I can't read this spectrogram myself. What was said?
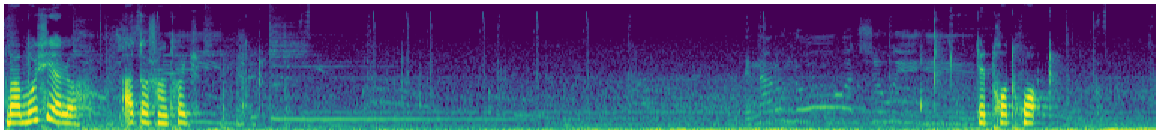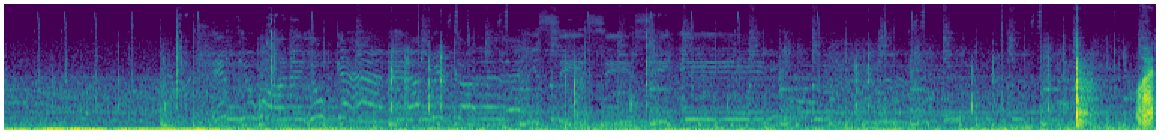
Bah moi aussi alors. Attends, je fais un truc. 4-3-3. Ouais.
